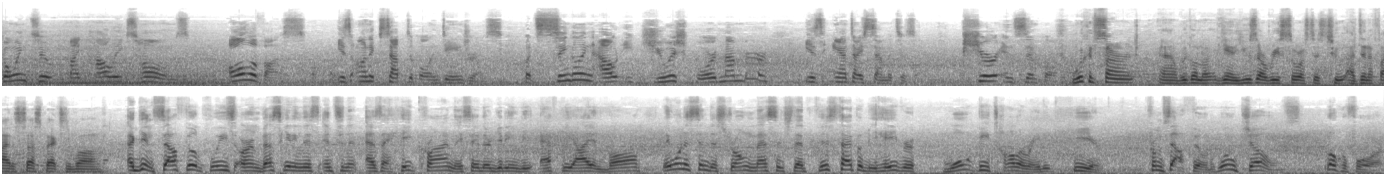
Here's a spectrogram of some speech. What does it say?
going to my colleagues' homes, all of us, is unacceptable and dangerous. But singling out a Jewish board member is anti Semitism. Pure and simple. We're concerned, and we're going to, again, use our resources to identify the suspects involved. Again, Southfield police are investigating this incident as a hate crime. They say they're getting the FBI involved. They want to send a strong message that this type of behavior won't be tolerated here. From Southfield, Will Jones, Local 4.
